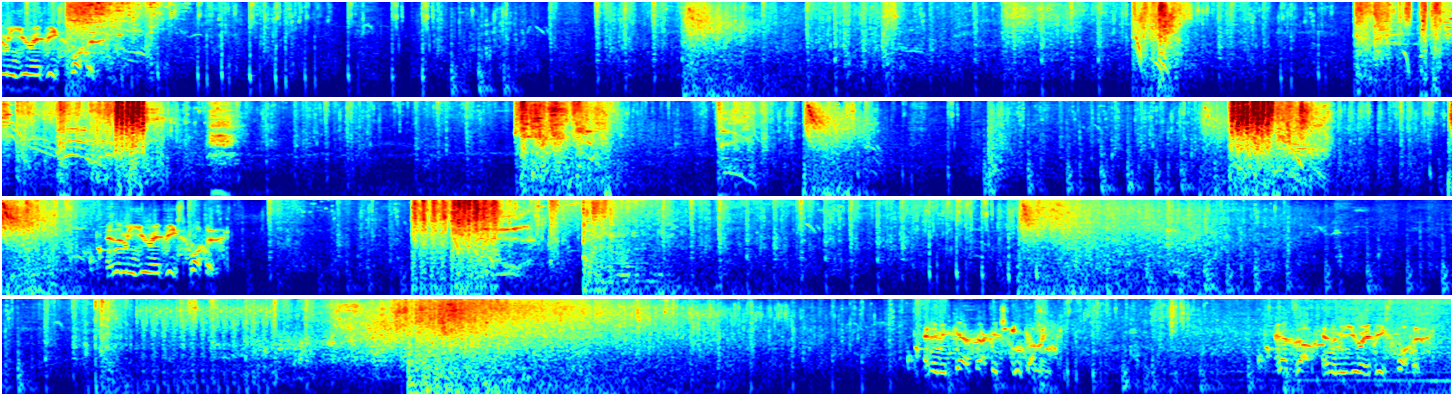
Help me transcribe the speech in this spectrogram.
Enemy UAV spotted. Enemy UAV spotted. Enemy care package incoming. Heads up, enemy UAV spotted.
